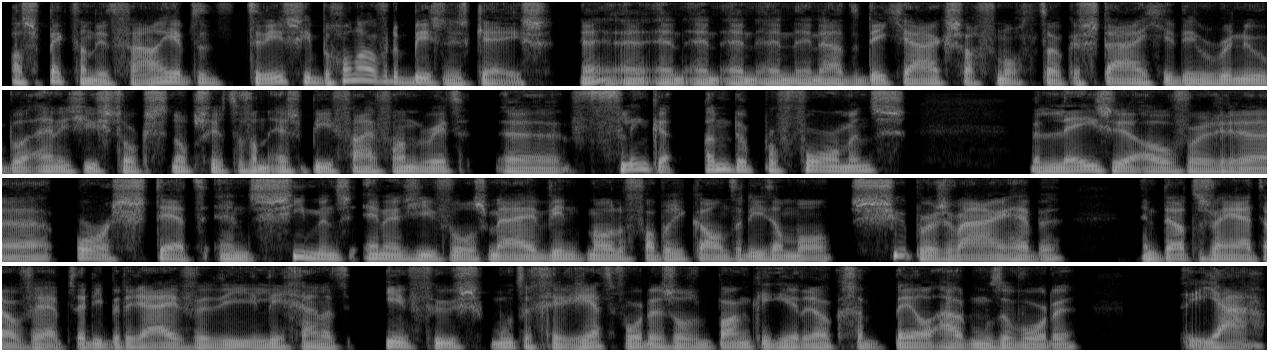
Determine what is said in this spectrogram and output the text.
aspect aan dit verhaal. Je hebt het ten eerste, je begon over de business case. Hè? En, en, en, en, en inderdaad, dit jaar, ik zag vanochtend ook een staatje, de renewable energy stocks ten opzichte van SP 500, uh, flinke underperformance. We lezen over uh, Orsted en Siemens Energy, volgens mij, windmolenfabrikanten die het allemaal super zwaar hebben. En dat is waar jij het over hebt. Hè? Die bedrijven die liggen aan het infuus, moeten gered worden, zoals banken eerder ook gebail-out moeten worden. Ja,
